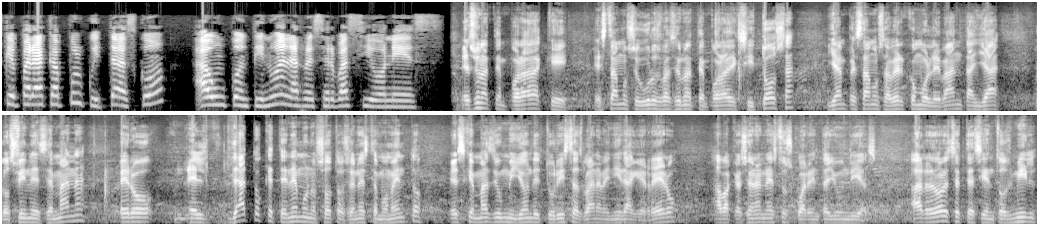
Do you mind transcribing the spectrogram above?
que para Acapulco y Tasco aún continúan las reservaciones. Es una temporada que estamos seguros va a ser una temporada exitosa, ya empezamos a ver cómo levantan ya los fines de semana, pero el dato que tenemos nosotros en este momento es que más de un millón de turistas van a venir a Guerrero a vacacionar en estos 41 días, alrededor de 700 mil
